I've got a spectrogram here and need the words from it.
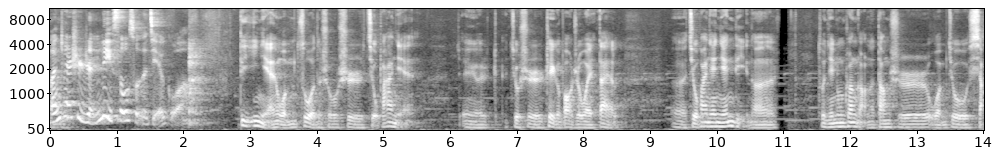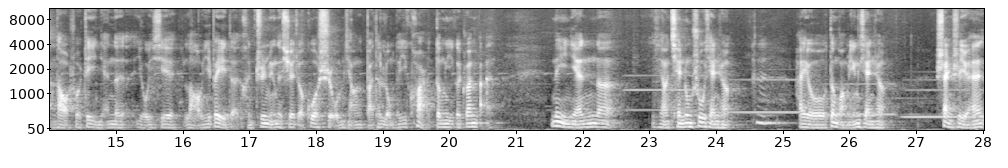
完全是人力搜索的结果。第一年我们做的时候是九八年，这个就是这个报纸我也带了。呃，九八年年底呢，做年终专稿呢，当时我们就想到说，这一年的有一些老一辈的很知名的学者过世，我们想把它拢在一块儿登一个专版。那一年呢，像钱钟书先生，嗯，还有邓广明先生、单士元，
